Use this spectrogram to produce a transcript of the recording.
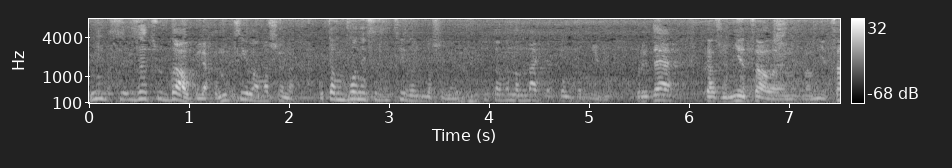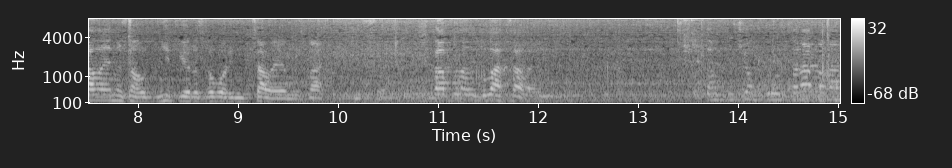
Ну, це- за цю дав, бляха, ну ціла машина. Бо там гониться за цілою машиною. Тут вона нахер кому потрібно. Прийде, каже, ні, ціла я нужна, мені ціла я нужна, одні твої розговори, ні, ціла я нужна, і все. Щоб вона не була ціла я нужна. Там ключом процарапана,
